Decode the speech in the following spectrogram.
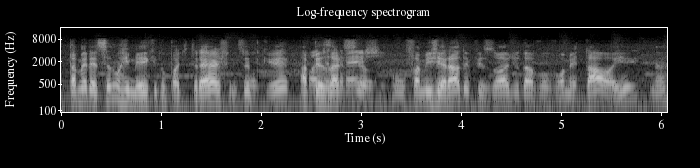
tá merecendo um remake no podcast, não sei porquê. Apesar de ser o famigerado episódio da vovó Metal aí, né?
